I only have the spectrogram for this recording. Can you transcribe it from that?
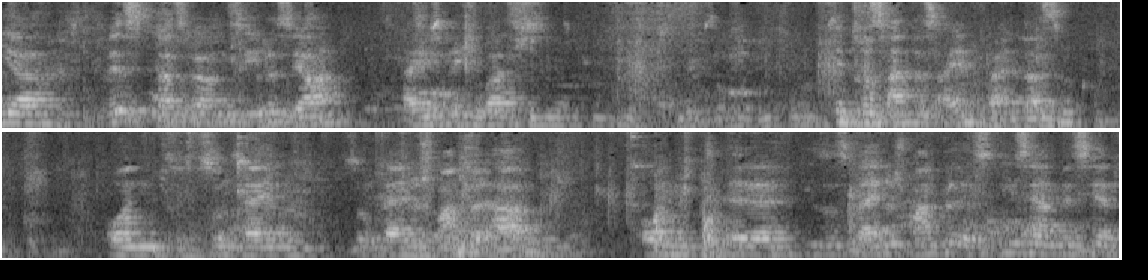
Ihr wisst, dass wir uns jedes Jahr eigentlich was Interessantes einfallen lassen und so ein, klein, so ein kleines Schmankel haben. Und äh, dieses kleine Schmankel ist dieses Jahr ein bisschen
